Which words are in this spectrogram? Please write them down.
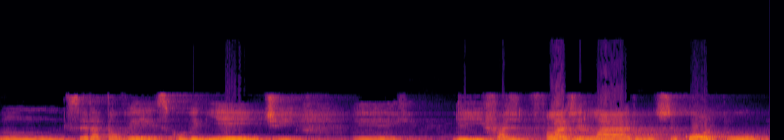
hum, Será talvez conveniente é, lhe flagelar o seu corpo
